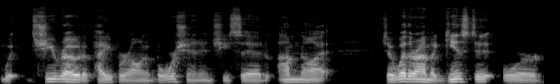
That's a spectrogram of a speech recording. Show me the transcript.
w- she wrote a paper on abortion, and she said, "I'm not." So whether I'm against it or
